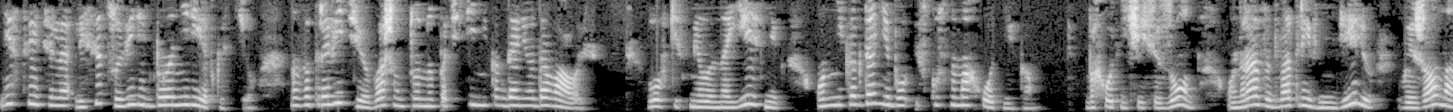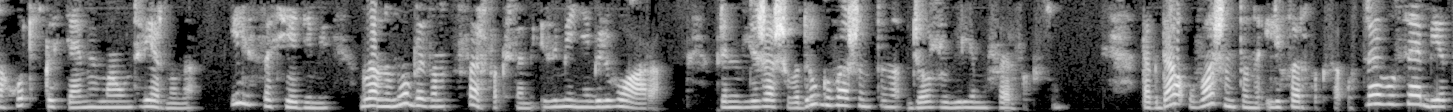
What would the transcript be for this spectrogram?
Действительно, лисицу увидеть было не редкостью, но затравить ее Вашингтону почти никогда не удавалось. Ловкий смелый наездник, он никогда не был искусным охотником. В охотничий сезон он раза два-три в неделю выезжал на охоту с гостями Маунт-Вернона, или с соседями, главным образом с Ферфаксом из имения Бельвуара, принадлежавшего другу Вашингтона Джорджу Уильяму Ферфаксу. Тогда у Вашингтона или Ферфакса устраивался обед,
